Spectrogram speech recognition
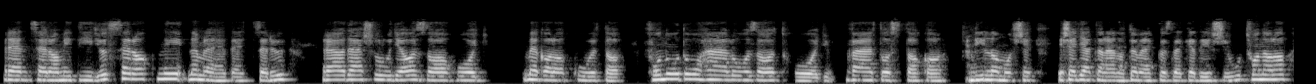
rendszer, amit így összerakni, nem lehet egyszerű. Ráadásul ugye azzal, hogy megalakult a fonódóhálózat, hogy változtak a villamos és egyáltalán a tömegközlekedési útvonalak,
